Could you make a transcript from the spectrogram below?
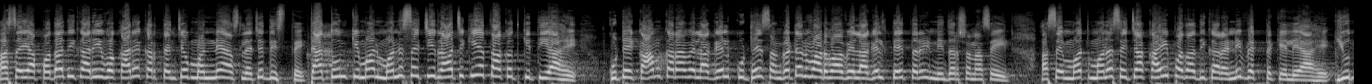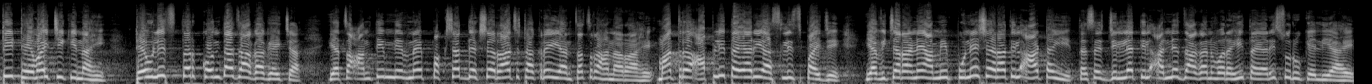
असे या पदाधिकारी व कार्यकर्त्यांचे म्हणणे असल्याचे दिसते. त्यातून किमान मनसे मनसेची राजकीय ताकद किती आहे? कुठे काम करावे लागेल कुठे संघटन वाढवावे लागेल ते तरी निदर्शनास येईल. असे मत मनसेच्या काही पदाधिकाऱ्यांनी व्यक्त केले आहे. युती ठेवायची की नाही? ठेवलीच तर कोणत्या जागा घ्यायच्या? याचा अंतिम निर्णय पक्षाध्यक्ष राज ठाकरे यांचाच राहणार आहे. मात्र आपली तयारी असलीच पाहिजे. या विचाराने आम्ही पुणे शहरातील आठही तसेच जिल्ह्यातील अन्य जागांवरही तयारी सुरू केली आहे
